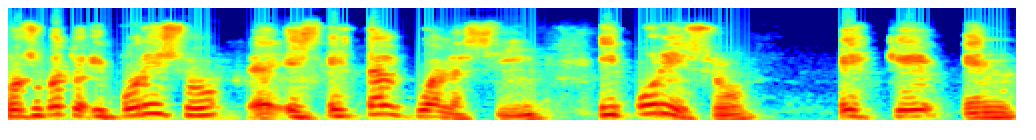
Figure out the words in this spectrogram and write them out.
por supuesto, y por eso eh, es, tal cual así, y por eso es que en,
